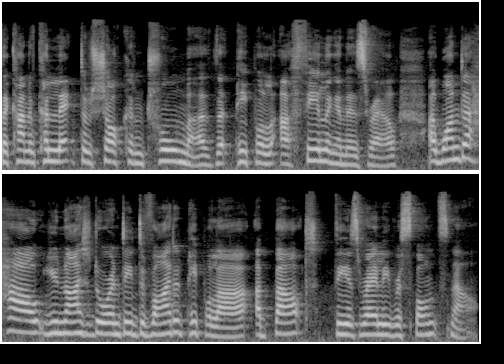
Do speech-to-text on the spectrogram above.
the kind of collective shock and trauma that people are feeling in Israel. I wonder how united or indeed divided people are about the Israeli response now.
